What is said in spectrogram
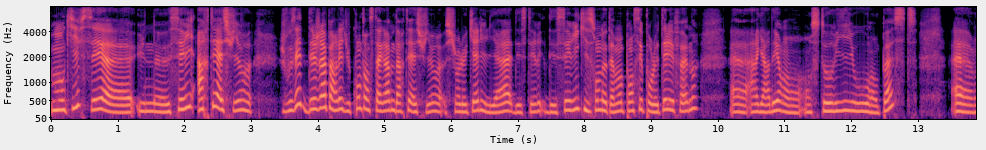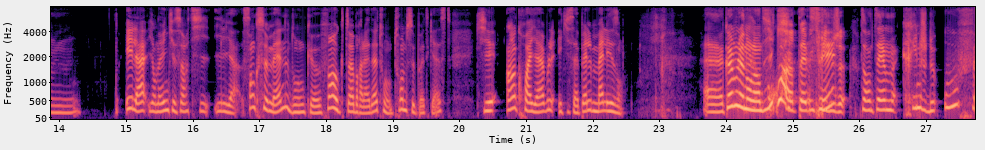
mon kiff, c'est euh, une série Arte à suivre. Je vous ai déjà parlé du compte Instagram d'Arte à suivre, sur lequel il y a des, séries qui sont notamment pensées pour le téléphone, euh, à regarder en, en story ou en post. Euh, et là, il y en a une qui est sortie il y a cinq semaines, donc euh, fin octobre à la date où on tourne ce podcast, qui est incroyable et qui s'appelle Malaisant. Euh, comme le nom l'indique, Pourquoi un thème c'est- cringe? c'est un thème cringe de ouf.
